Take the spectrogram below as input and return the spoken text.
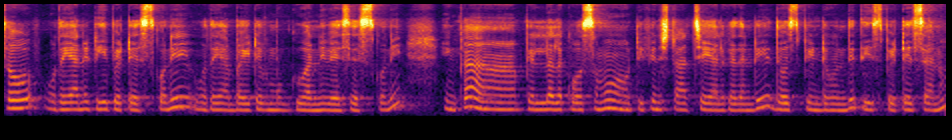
సో ఉదయాన్నే టీ పెట్టేసుకొని ఉదయం బయట ముగ్గు అన్నీ వేసేసుకొని ఇంకా పిల్లల కోసము టిఫిన్ స్టార్ట్ చేయాలి కదండి. దోసపిండి ఉంది తీసి పెట్టేశాను.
